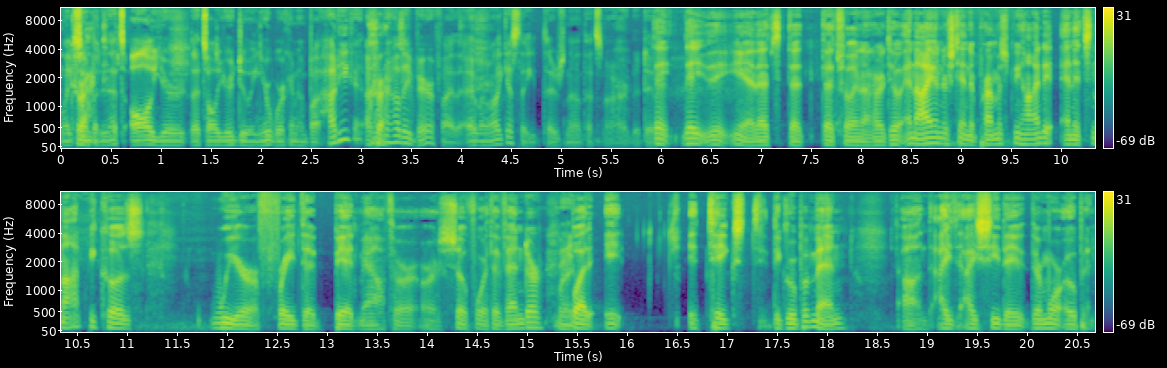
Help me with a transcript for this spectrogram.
like Correct. somebody. That's all you're. That's all you're doing. You're working on. But how do you? get- I don't know how they verify that. I, mean, well, I guess they, there's no. That's not hard to do. They, they, they, yeah, that's that. That's really not hard to do. And I understand the premise behind it. And it's not because we are afraid to badmouth or, or so forth a vendor, Right. but it it takes the group of men. Uh, I, I see they they're more open.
